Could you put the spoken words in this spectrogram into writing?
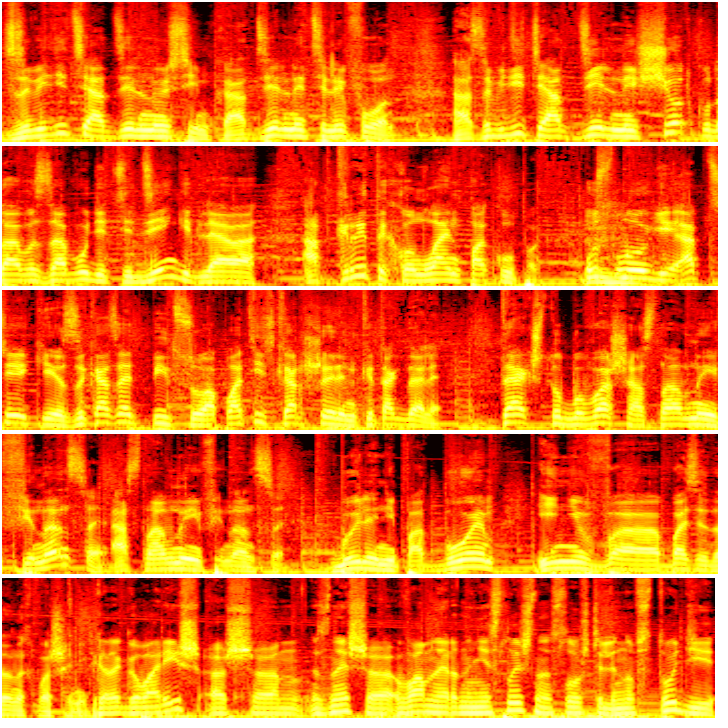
заведите отдельную симку, отдельный телефон, а, заведите отдельный счет, куда вы заводите деньги для открытых онлайн-покупок. Услуги, аптеки, заказать пиццу, оплатить каршеринг и так далее. Так, чтобы ваши основные финансы, основные финансы, были не под боем и не в а, базе данных мошенников. Когда говоришь, аж, э, знаешь, э, вам, наверное, не слышно, слушатели, но в студии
